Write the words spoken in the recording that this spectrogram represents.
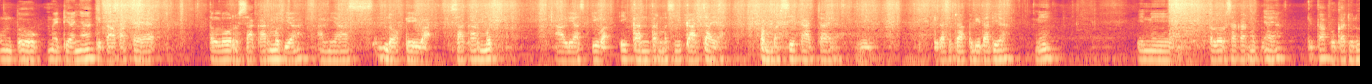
untuk medianya kita pakai telur sakarmut ya, alias ndoke iwak sakarmut, alias iwak ikan termesi kaca ya, pembersih kaca ya. Ini kita sudah beli tadi ya. Ini ini telur sakarmutnya ya. Kita buka dulu.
